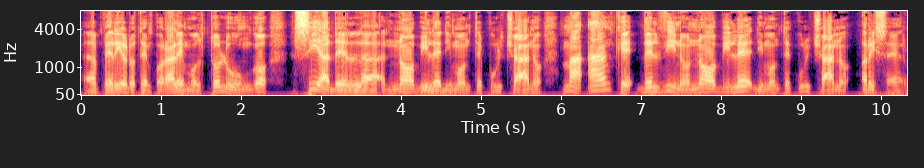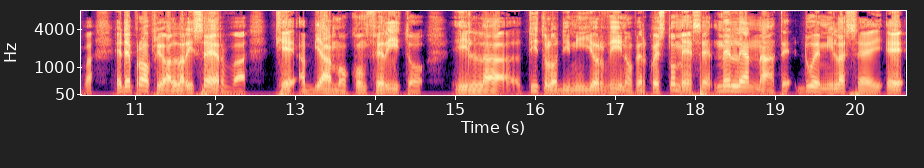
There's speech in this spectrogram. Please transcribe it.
uh, periodo temporale molto lungo sia del nobile di Montepulciano ma anche del vino nobile di Montepulciano riserva. Ed è proprio alla riserva che abbiamo conferito il eh, titolo di miglior vino per questo mese nelle annate 2006 e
